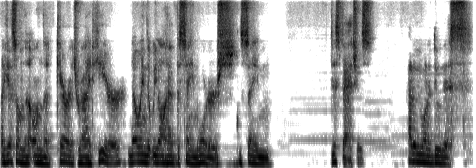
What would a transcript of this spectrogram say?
I guess on the on the carriage ride here, knowing that we all have the same orders, the same dispatches. How do we want to do this?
